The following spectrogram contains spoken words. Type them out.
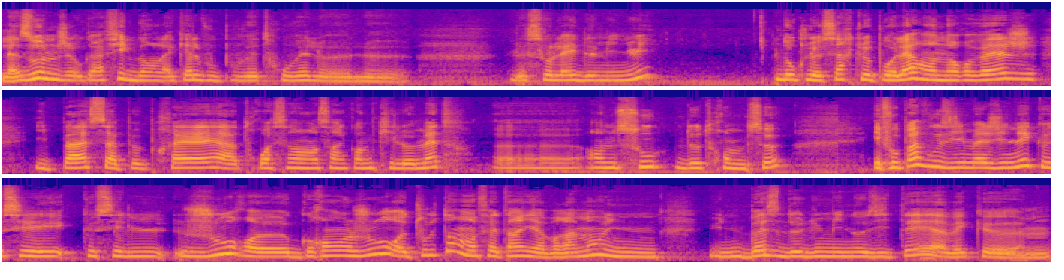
la, zone géographique dans laquelle vous pouvez trouver le, le soleil de minuit. Donc le cercle polaire en Norvège, il passe à peu près à 350 km euh, en dessous de Tromsø. Il faut pas vous imaginer que c'est que c'est jour euh, grand jour tout le temps en fait. Hein. Il y a vraiment une, une baisse de luminosité avec euh,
